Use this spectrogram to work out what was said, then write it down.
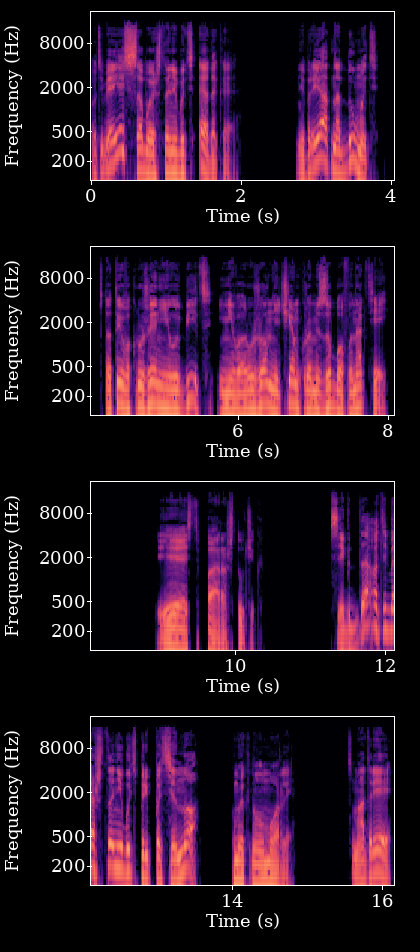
У тебя есть с собой что-нибудь эдакое? Неприятно думать, что ты в окружении убийц и не вооружен ничем, кроме зубов и ногтей. Есть пара штучек. Всегда у тебя что-нибудь припасено, хмыкнул Морли. Смотри,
